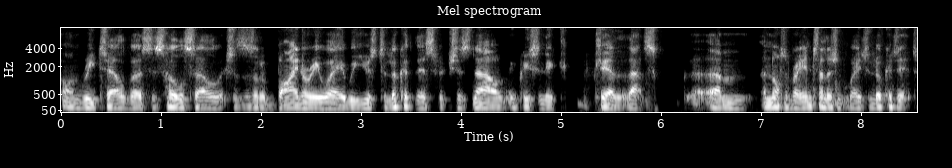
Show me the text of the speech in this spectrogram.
on retail versus wholesale, which is a sort of binary way we used to look at this, which is now increasingly clear that that's um, not a very intelligent way to look at it.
